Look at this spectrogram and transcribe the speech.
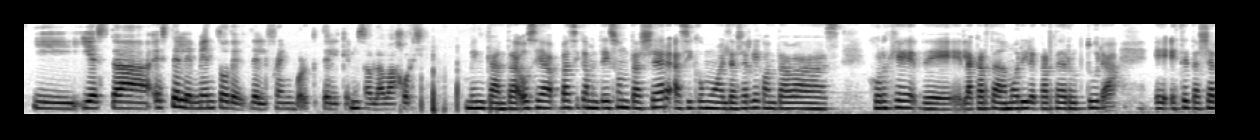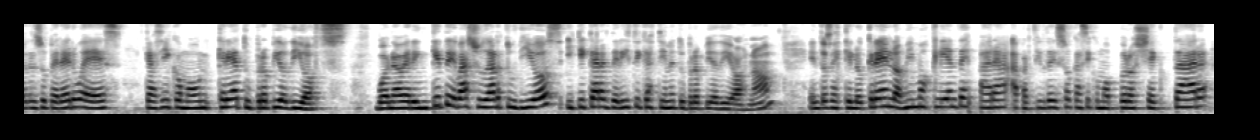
y, y esta, este elemento del framework del que nos hablaba Jorge. Me encanta, o sea, básicamente es un taller, así como el taller que contabas, Jorge, de la carta de amor y la carta de ruptura, eh, este taller del superhéroe es casi como un, crea tu propio Dios, bueno, a ver, ¿en qué te va a ayudar tu Dios y qué características tiene tu propio Dios, ¿no? Entonces, que lo creen los mismos clientes para, a partir de eso, casi como proyectar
